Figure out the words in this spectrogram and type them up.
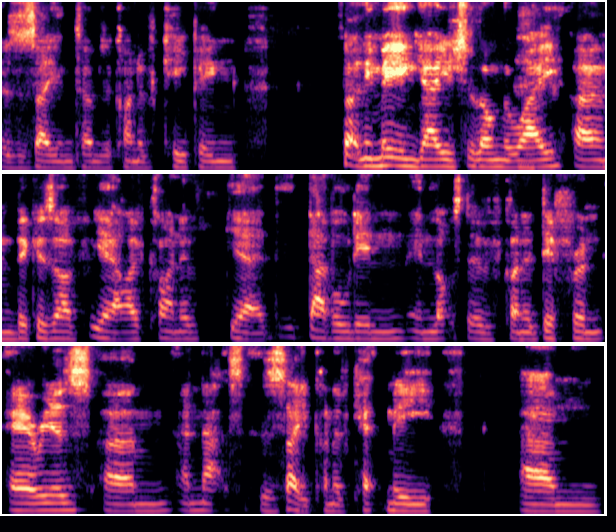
as I say, in terms of kind of keeping certainly me engaged along the way. Um, because I've yeah, I've kind of yeah dabbled in in lots of kind of different areas. Um, and that's as I say, kind of kept me um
